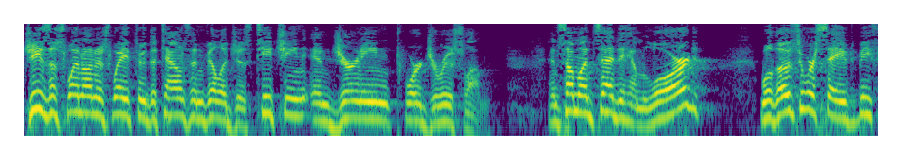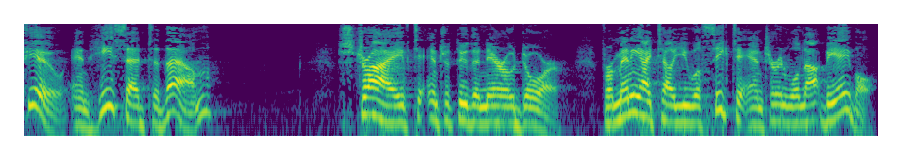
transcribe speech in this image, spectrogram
Jesus went on his way through the towns and villages, teaching and journeying toward Jerusalem. And someone said to him, Lord, Will those who are saved be few? And he said to them, Strive to enter through the narrow door. For many, I tell you, will seek to enter and will not be able.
